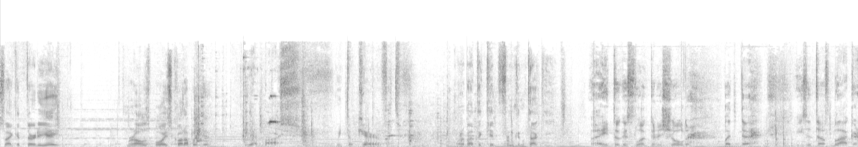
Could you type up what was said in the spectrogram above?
Looks like a 38. Morello's boys caught up with you? Yeah, boss. We took care of it. What about the kid from Kentucky? Uh, he took a slug to the shoulder, but uh, he's a tough blocker.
